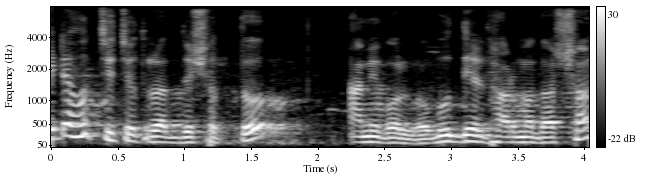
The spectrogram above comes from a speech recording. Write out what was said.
এটা হচ্ছে চতুরার্ধ সত্য। আমি বলব, বুদ্ধের ধর্ম দর্শন,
